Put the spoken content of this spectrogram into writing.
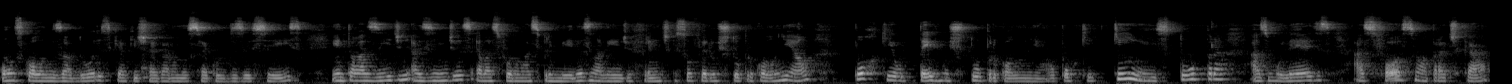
com os colonizadores que aqui chegaram no século XVI. Então as, as índias elas foram as primeiras na linha de frente que sofreram estupro colonial. Por que o termo estupro colonial? Porque quem estupra as mulheres, as forçam a praticar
